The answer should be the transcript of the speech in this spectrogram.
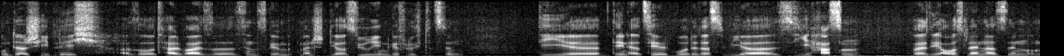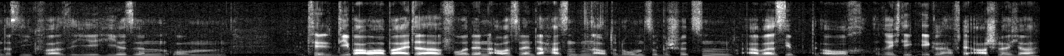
unterschiedlich. Also teilweise sind es Menschen, die aus Syrien geflüchtet sind, die, äh, denen erzählt wurde, dass wir sie hassen, weil sie Ausländer sind und dass sie quasi hier sind, um die Bauarbeiter vor den ausländerhassenden Autonomen zu beschützen. Aber es gibt auch richtig ekelhafte Arschlöcher,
